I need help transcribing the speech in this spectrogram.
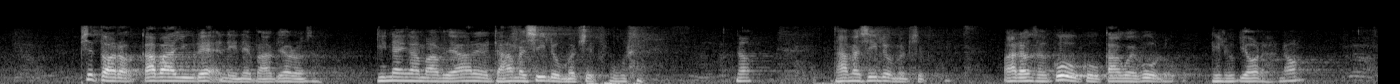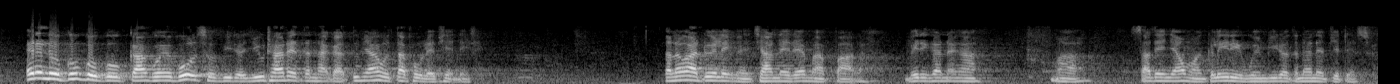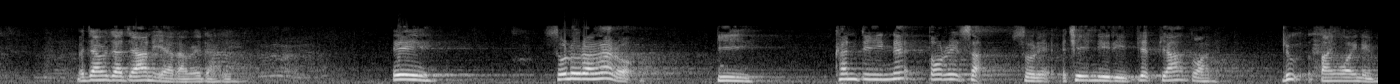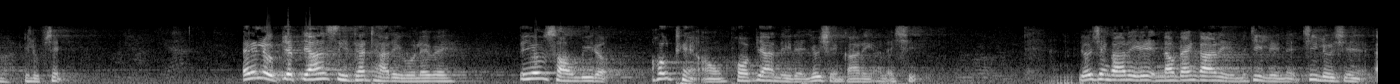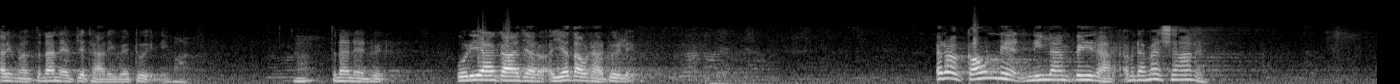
ဖြစ်သွားတော့ကာဘာယူတဲ့အနေနဲ့ဗာပြောတော့ဆိုဒီနိုင်ငံမှာဗျာတဲ့ဒါမရှိလို့မဖြစ်ဘူးနော်ဒါမရှိလို့မဖြစ်ဘူးဘာတော့ဆိုကိုယ့်ကိုယ်ကာကွယ်ဖို့လို့ဒီလိုပြောတာနော် အဲ့ဒါလို့ကိုယ့်ကိုယ်ကိုကာကွယ်ဖို့ဆိုပြီးတော့ယူထားတဲ့တဏှတ်ကသူများကိုတတ်ဖို့လည်းဖြစ်နေတယ်တလောကတွေးလိုက်မယ်ဂျာနယ်ထဲမှာပါလာအမေရိကန်နိုင်ငံမှာစာတင်ကျောင်းမှာကလေးတွေဝင်ပြီးတော့တဏှတ်နဲ့ပြစ်တယ်ဆိုမကြမကြကြားနေရတာပဲဒါလေးအေးဆိုလိုတာကတော့ဒီခန္တီနဲ့သောရစ္စဆိုတဲ့အခြေအနေတွေပြက်ပြားသွားတယ်လူအတိုင်းဝိုင်းတွေမှာဒီလိုဖြစ်နေ အဲ့ဒီလိုပြက်ပြားစေတတ်တာတွေကိုလည်းပဲတရုပ်ဆောင်ပြီးတော့ဟုတ်ထင်အောင်ဖော်ပြနေတဲ့ရုပ်ရှင်ကားတွေကလည်းရှိရုပ်ရှင်ကားတွေနောက်တိုင်းကားတွေမကြည့်လေနဲ့ကြည့်လို့ရှိရင်အဲ့ဒီမှာတနတ်နဲ့ပြစ်တာတွေပဲတွေ့နေပါနော်တနတ်နဲ့တွေ့ကိုရီးယားကားကြတော့အရက်တောက်တာတွေ့လေအဲ့တော့ကောင်းတဲ့နီလန်ပေးတာအမှန်တမ်းရှားတယ်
